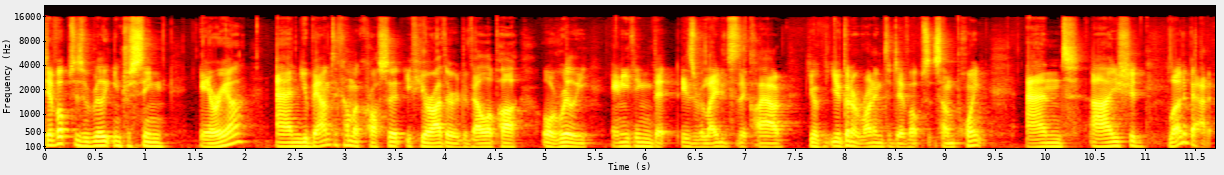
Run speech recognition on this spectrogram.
DevOps is a really interesting area and you're bound to come across it if you're either a developer or really anything that is related to the cloud. You're, you're going to run into DevOps at some point and uh, you should learn about it.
